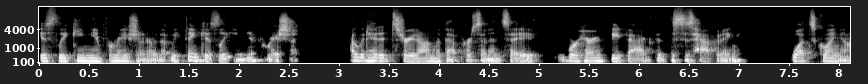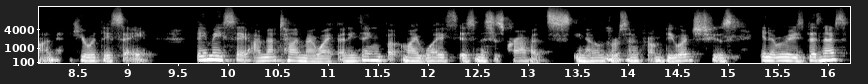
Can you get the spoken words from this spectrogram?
is leaking the information or that we think is leaking the information. I would hit it straight on with that person and say, We're hearing feedback that this is happening. What's going on? Hear what they say they may say, I'm not telling my wife anything, but my wife is Mrs. Kravitz, you know, the mm-hmm. person from Bewitched who's in everybody's business.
